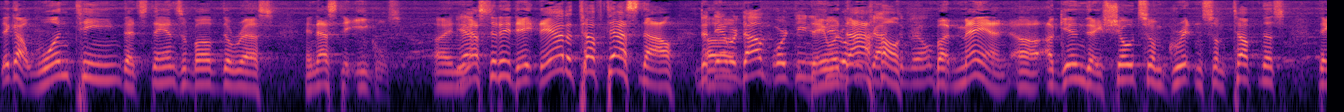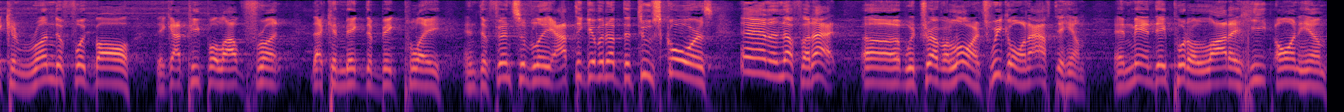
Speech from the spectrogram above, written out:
They got one team that stands above the rest, and that's the Eagles. And Yep. yesterday, they, they had a tough test now. That they Uh, were down 14 to they 0 were down. Jacksonville. But man, uh, again, they showed some grit and some toughness. They can run the football. They got people out front that can make the big play. And defensively, after giving up the two scores, and enough of that uh, with Trevor Lawrence, we going after him. And man, they put a lot of heat on him.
